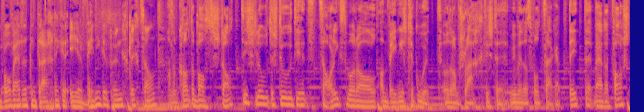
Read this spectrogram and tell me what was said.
Wo werden denn die Rechnungen eher weniger pünktlich gezahlt? Also im Kanton Basel-Stadt ist laut der Studie die Zahlungsmoral am wenigsten gut oder am schlechtesten, wie man das will sagen. Dort werden fast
